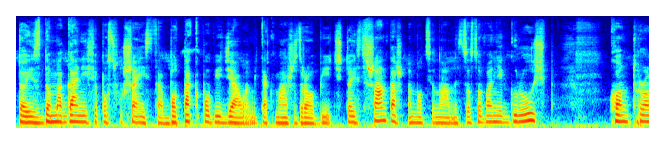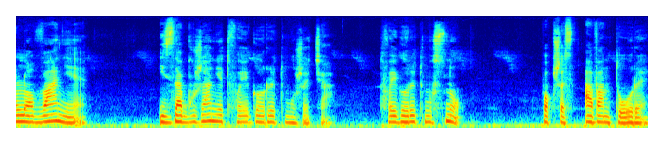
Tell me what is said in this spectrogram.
To jest domaganie się posłuszeństwa, bo tak powiedziałem i tak masz zrobić. To jest szantaż emocjonalny, stosowanie gruźb, kontrolowanie i zaburzanie Twojego rytmu życia, Twojego rytmu snu poprzez awantury,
